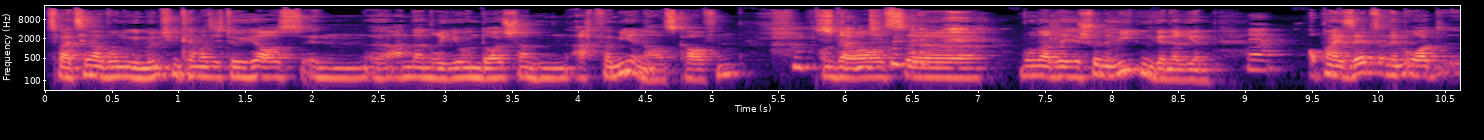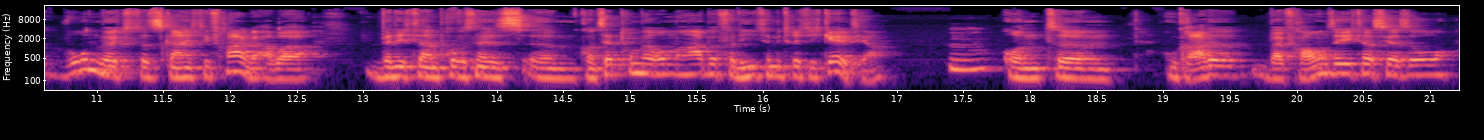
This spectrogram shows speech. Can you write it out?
Zwei-Zimmer-Wohnung in München kann man sich durchaus in äh, anderen Regionen Deutschland ein Acht-Familienhaus kaufen und daraus äh, monatliche schöne Mieten generieren. Ja. Ob man jetzt selbst an dem Ort wohnen möchte, das ist gar nicht die Frage, aber wenn ich da ein professionelles ähm, Konzept drumherum habe, verdiene ich damit richtig Geld, ja. Mhm. Und, ähm, und gerade bei Frauen sehe ich das ja so,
